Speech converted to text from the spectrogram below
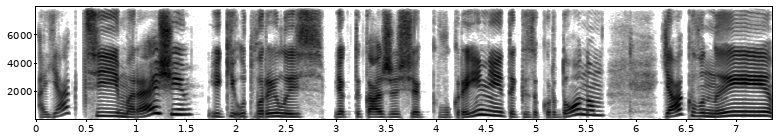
А як ці мережі, які утворились, як ти кажеш, як в Україні, так і за кордоном, Як вони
